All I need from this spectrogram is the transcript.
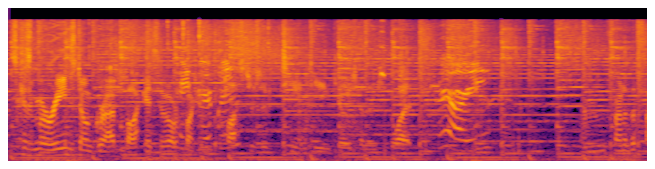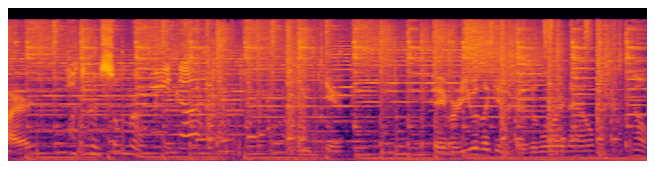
It's because Marines don't grab buckets or Hey, fucking Griffin? clusters of TNT and kill each other. What? Where are you? I'm in front of the fire. Oh, dude, I'm Sombra. There you go. Thank you. Dave, are you like invisible right now? No,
